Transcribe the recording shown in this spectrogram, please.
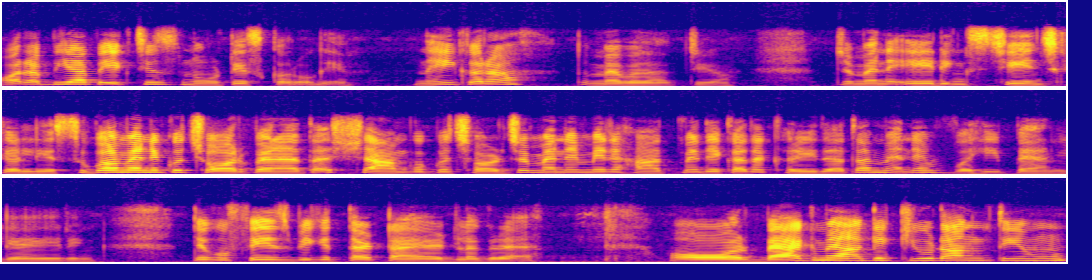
और अभी आप एक चीज़ नोटिस करोगे, नहीं करा तो मैं बताती हूँ। जो मैंने एयरिंग्स चेंज कर लिए। सुबह मैंने कुछ और पहना था, शाम को कुछ और। जो मैंने मेरे हाथ में देखा था, ख़रीदा था, मैंने वही पहन लिया एयरिंग देखो फेस भी कितना टायर्ड लग रहा है। और बैग में आगे क्यों टांगती हूँ?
